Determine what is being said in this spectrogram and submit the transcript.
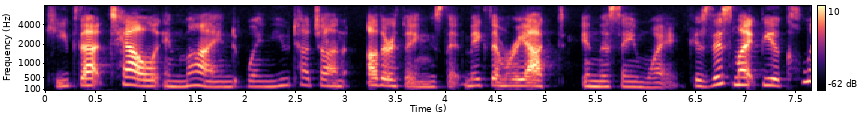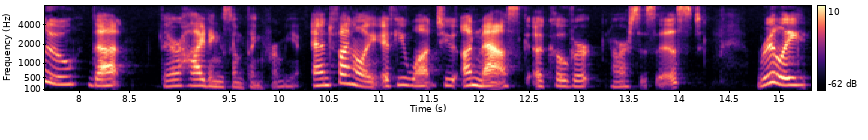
keep that tell in mind when you touch on other things that make them react in the same way. Because this might be a clue that they're hiding something from you. And finally, if you want to unmask a covert narcissist, really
